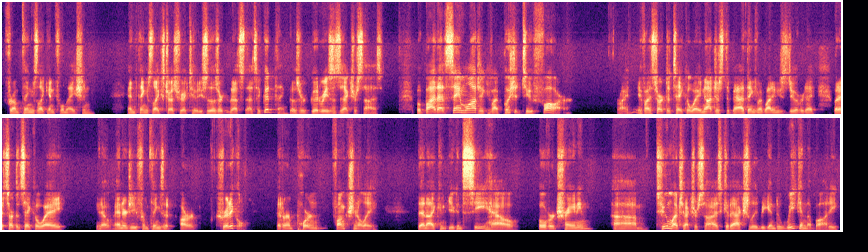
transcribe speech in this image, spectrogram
from things like inflammation and things like stress reactivity. So those are that's that's a good thing. Those are good reasons to exercise. But by that same logic, if I push it too far, right? If I start to take away not just the bad things my body needs to do every day, but I start to take away, you know, energy from things that are critical, that are important functionally, then I can you can see how overtraining um, too much exercise could actually begin to weaken the body,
